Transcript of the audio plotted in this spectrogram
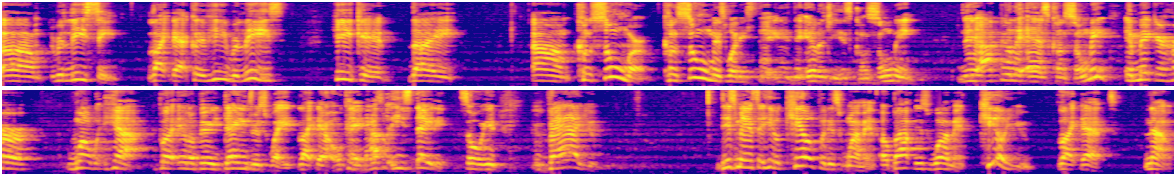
um releasing like that because if he release he could like um consumer Consume is what he's saying. The energy is consuming. Then I feel it as consuming and making her one with him, but in a very dangerous way, like that. Okay, that's what he stated. So in value, this man said he'll kill for this woman, about this woman, kill you like that. Now,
